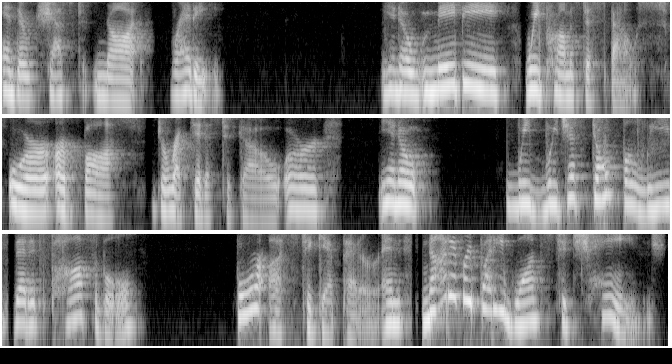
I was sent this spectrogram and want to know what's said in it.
and they're just not ready. You know, maybe we promised a spouse or our boss directed us to go or you know, we we just don't believe that it's possible for us to get better. And not everybody wants to change.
